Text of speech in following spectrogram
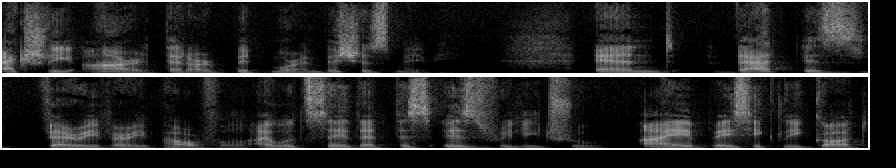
actually are that are a bit more ambitious maybe and that is very, very powerful. I would say that this is really true. I basically got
